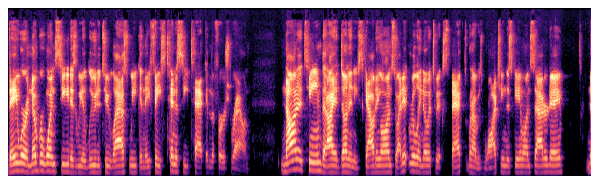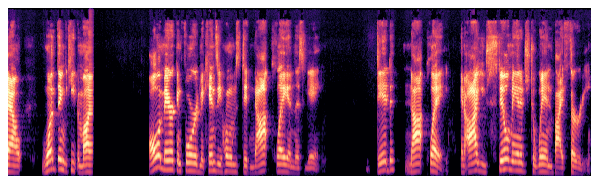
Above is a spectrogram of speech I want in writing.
They were a number one seed, as we alluded to last week, and they faced Tennessee Tech in the first round. Not a team that I had done any scouting on, so I didn't really know what to expect when I was watching this game on Saturday. Now, one thing to keep in mind all American forward Mackenzie Holmes did not play in this game. Did not play. And IU still managed to win by 30.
